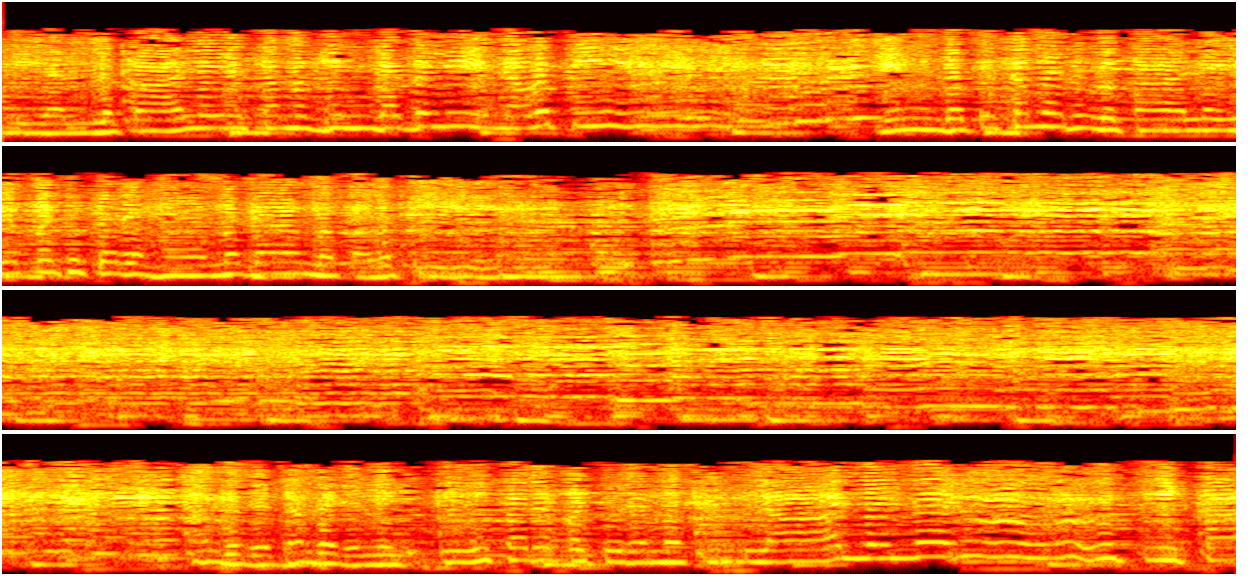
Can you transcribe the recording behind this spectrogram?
සියල්ල කාලය සමගින් බබලී නවතී. නින්දක සමරුව කාලය පසු කර හැමදාම පවතී. අඟද දඟද මෙත්ති පරපතුරම ලාලන රූපිකා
